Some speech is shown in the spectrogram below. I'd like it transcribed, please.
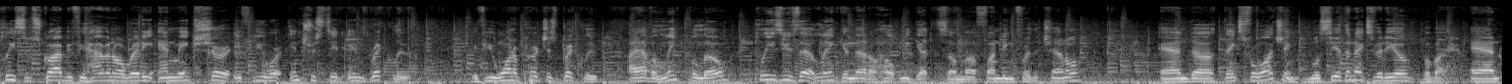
Please subscribe if you haven't already and make sure if you are interested in BrickLoot, if you want to purchase BrickLoot, I have a link below. Please use that link and that'll help me get some uh, funding for the channel. And uh, thanks for watching. We'll see you at the next video. Bye-bye. And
